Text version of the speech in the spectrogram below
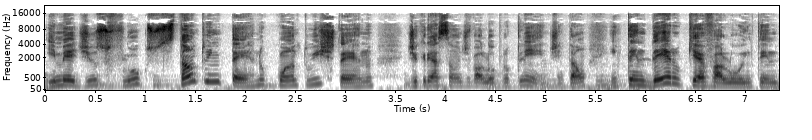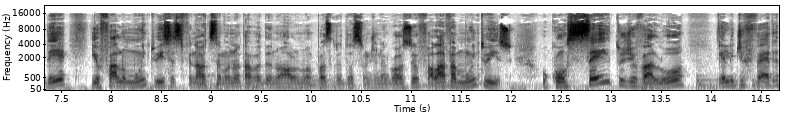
e medir os fluxos, tanto interno quanto externo, de criação de valor para o cliente. Então, entender o que é valor, entender, e eu falo muito isso esse final de semana, eu estava dando aula numa pós-graduação de negócios, eu falava muito isso. O conceito de valor, ele difere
